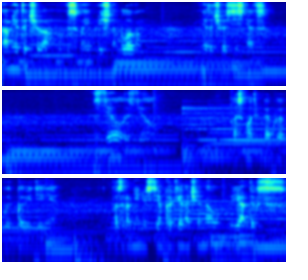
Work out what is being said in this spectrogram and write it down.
А мне-то чего с моим личным блогом? Мне-то чего стесняться? Сделал и сделал. Посмотрим, какое будет поведение. По сравнению с тем, как я начинал, Яндекс,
